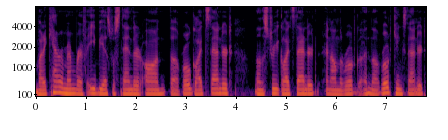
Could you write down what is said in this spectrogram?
but I can't remember if ABS was standard on the Road Glide standard on the Street Glide standard and on the Road and the Road King standard.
